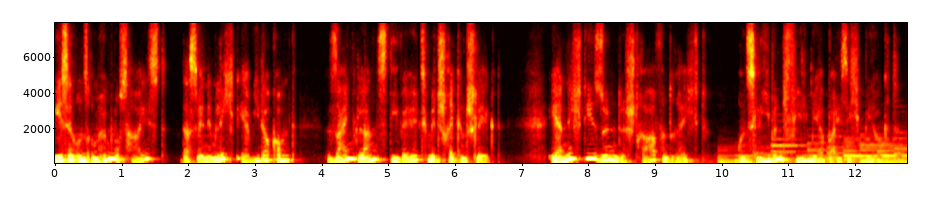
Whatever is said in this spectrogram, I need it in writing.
Wie es in unserem Hymnus heißt, dass wenn im Licht er wiederkommt, sein Glanz die Welt mit Schrecken schlägt, er nicht die Sünde strafend rächt, uns liebend vielmehr bei sich birgt.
